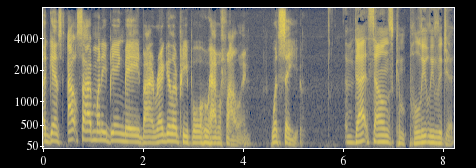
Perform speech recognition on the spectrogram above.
against outside money being made by regular people who have a following. What say you? that sounds completely legit.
